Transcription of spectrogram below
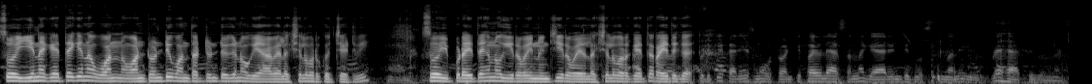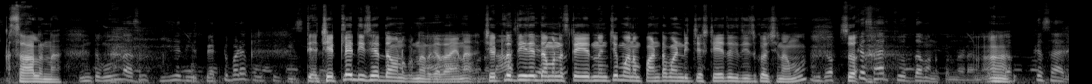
సో ఈయనకైతే కినా one one twenty one thirty ఉంటే కినా ఒక యాభై లక్షల వరకు వచ్చేటివి. సో ఇప్పుడైతే కినా ఒక ఇరవై నుంచి ఇరవై ఐదు లక్షల వరకు అయితే రైతుగా ఇప్పటికే కనీసం ఒక ట్వంటీ ఫైవ్ ల్యాక్స్ అన్న గ్యారంటీకి వస్తుందని ఇప్పుడే హ్యాపీగా ఉన్నాడు. సార్ చాలన్న. ఇంతకుముందు అసలు తీసేది పెట్టుబడే పూర్తి తీసి చె- చెట్లే తీసేద్దాం అనుకున్నారు కదా ఆయన. చెట్లు తీసేద్దామన్న స్టేజ్ నుంచి మనం పంట పండించే స్టేజ్కి తీసుకొచ్చినాము. ఒక్కసారి చూద్దాం అనుకున్నాడు ఒక్కసారి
